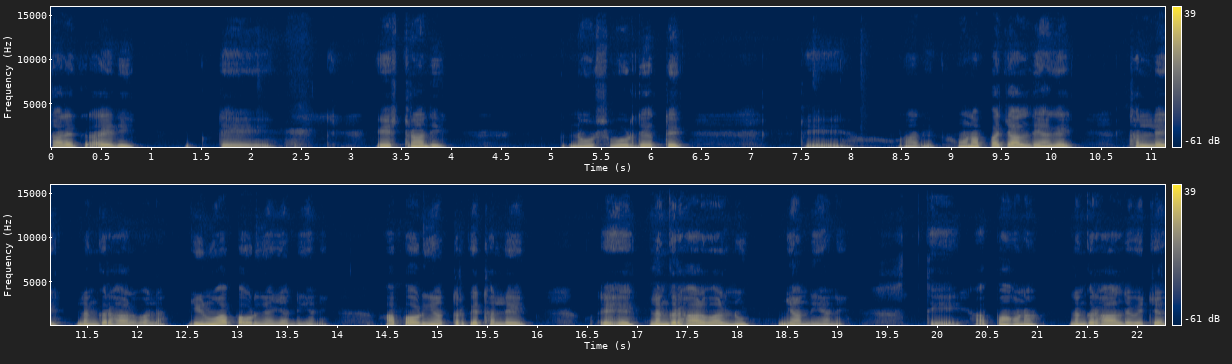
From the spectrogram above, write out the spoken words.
ਸਾਰੇ ਇਹਦੀ ਅਤੇ ਇਸ ਤਰ੍ਹਾਂ ਦੀ ਨੋਟਸ ਬੋਰਡ ਦੇ ਉੱਤੇ ਅਤੇ ਆਹ ਦੇਖੋ, ਹੁਣ ਆਪਾਂ ਚੱਲਦੇ ਆਂਗੇ ਥੱਲੇ ਲੰਗਰ ਹਾਲ ਵੱਲ, ਜਿਹਨੂੰ ਆ ਪੌੜੀਆਂ ਜਾਂਦੀਆਂ ਨੇ। ਆ ਪੌੜੀਆਂ ਉੱਤਰ ਕੇ ਥੱਲੇ ਇਹ ਲੰਗਰ ਹਾਲ ਵੱਲ ਨੂੰ ਜਾਂਦੀਆਂ ਨੇ। ਤੇ ਆਪਾਂ ਹੁਣ ਲੰਗਰ ਹਾਲ ਦੇ ਵਿੱਚ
